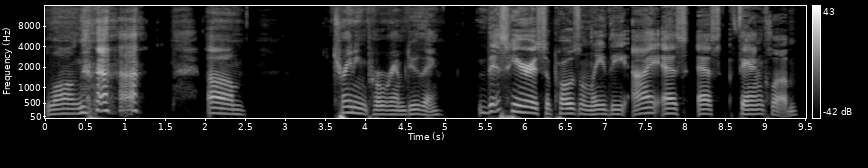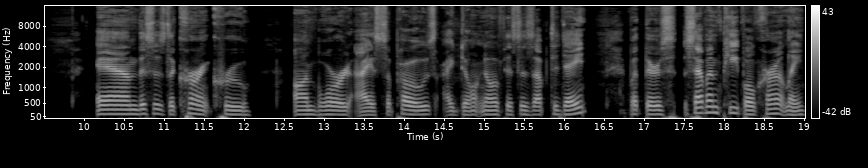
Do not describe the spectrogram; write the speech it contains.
long um, training program, do they? This here is supposedly the ISS fan club, and this is the current crew on board, I suppose. I don't know if this is up to date, but there's seven people currently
